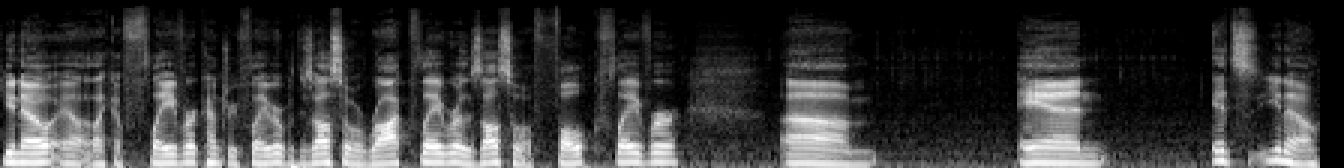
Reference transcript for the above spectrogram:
you know uh, like a flavor country flavor but there's also a rock flavor there's also a folk flavor. Um and it's you know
